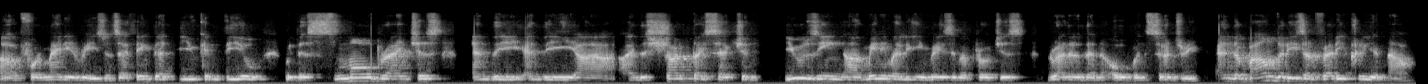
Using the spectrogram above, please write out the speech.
uh, for many reasons. I think that you can deal with the small branches and the and the uh, and the sharp dissection using uh, minimally invasive approaches rather than open surgery. And the boundaries are very clear now.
